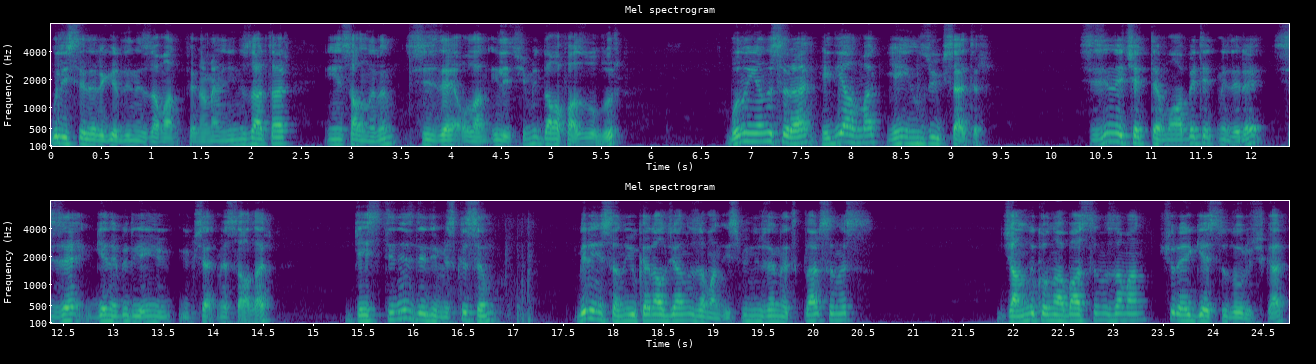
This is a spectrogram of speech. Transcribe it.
Bu listelere girdiğiniz zaman fenomenliğiniz artar. İnsanların sizle olan iletişimi daha fazla olur. Bunun yanı sıra hediye almak yayınınızı yükseltir. Sizinle chatte muhabbet etmeleri size gene bir yayın yükseltme sağlar. Guest'iniz dediğimiz kısım bir insanı yukarı alacağınız zaman isminin üzerine tıklarsınız. Canlı konuğa bastığınız zaman şuraya guest'e doğru çıkar.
